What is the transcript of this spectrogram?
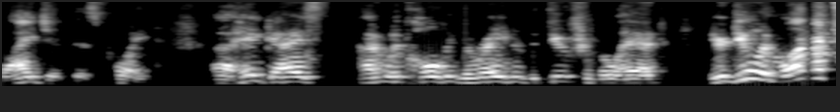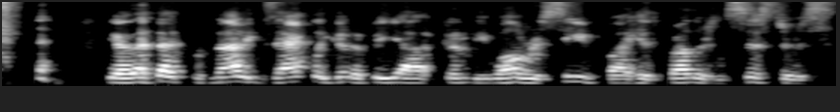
Elijah at this point. Uh, hey, guys, I'm withholding the rain and the dew from the land. You're doing what? you know that that was not exactly going to be uh, going to be well received by his brothers and sisters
